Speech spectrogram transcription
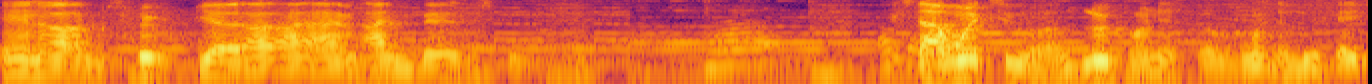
And um, yeah, I, I, I'm, bad at script. Huh? Because I went to uh, Luke on this, but went to Luke 8.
